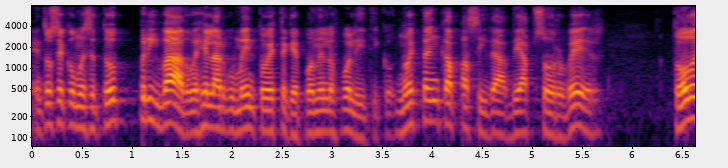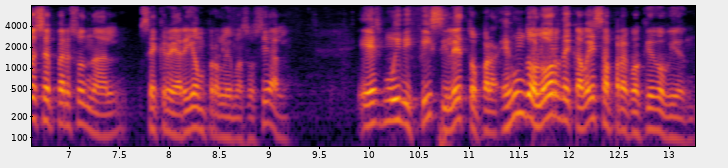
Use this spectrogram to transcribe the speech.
Entonces, como el sector privado es el argumento este que ponen los políticos, no está en capacidad de absorber todo ese personal, se crearía un problema social. Es muy difícil esto, es un dolor de cabeza para cualquier gobierno.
